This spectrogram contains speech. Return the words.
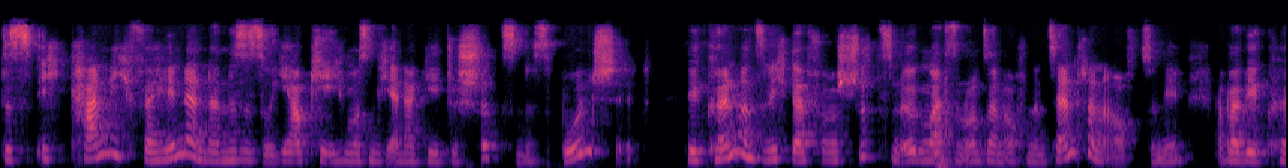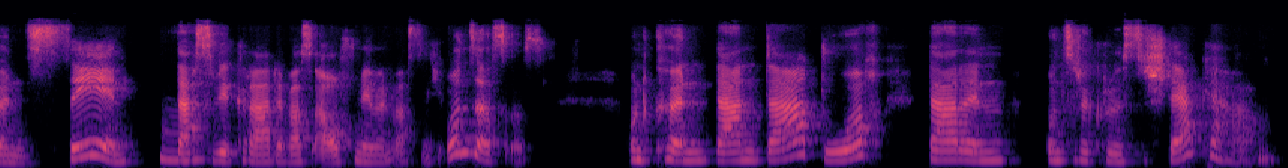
Das, ich kann nicht verhindern, dann ist es so, ja, okay, ich muss mich energetisch schützen. Das ist Bullshit. Wir können uns nicht davor schützen, irgendwas in unseren offenen Zentren aufzunehmen, aber wir können sehen, mhm. dass wir gerade was aufnehmen, was nicht unseres ist und können dann dadurch darin unsere größte Stärke haben,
